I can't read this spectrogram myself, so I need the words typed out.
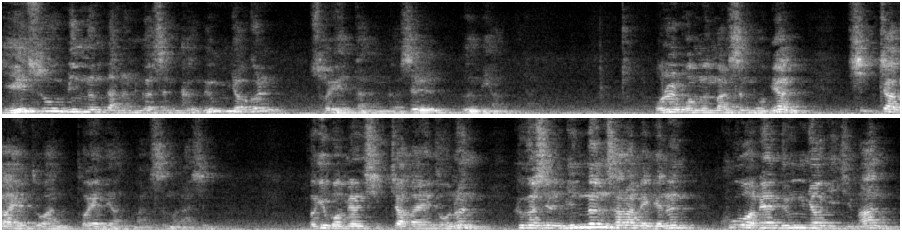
예수 믿는다는 것은 그 능력을 소유했다는 것을 의미합니다. 오늘 본문 말씀 보면 십자가의 또한 도에 대한 말씀을 하십니다. 여기 보면 십자가의 도는 그것을 믿는 사람에게는 구원의 능력이지만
